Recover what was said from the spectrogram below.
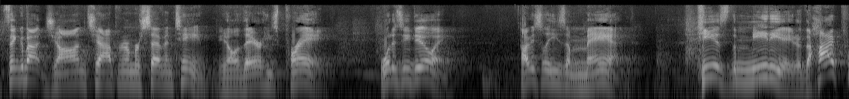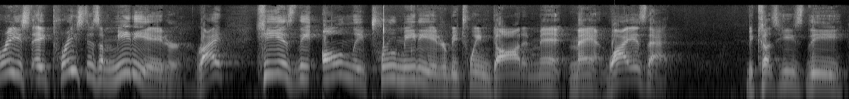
Think about John chapter number 17. You know, there he's praying. What is he doing? Obviously, he's a man. He is the mediator. The high priest, a priest is a mediator, right? He is the only true mediator between God and man. Why is that? Because he's the,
